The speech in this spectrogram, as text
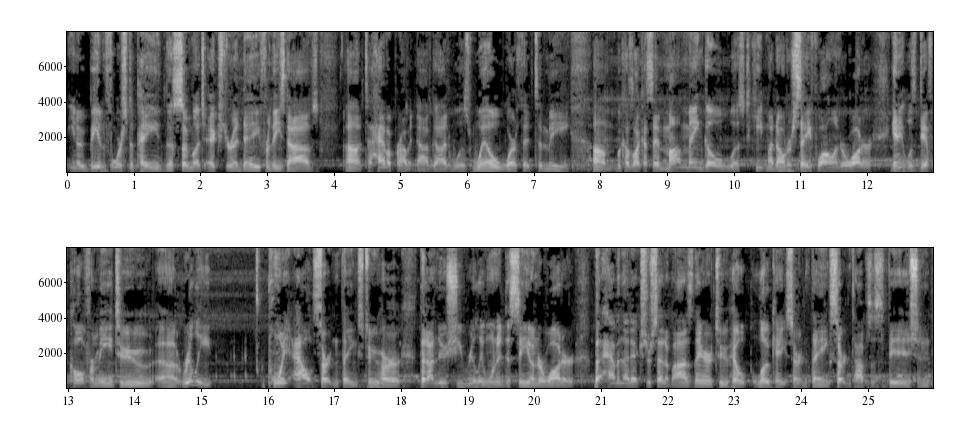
you know being forced to pay the so much extra a day for these dives uh, to have a private dive guide was well worth it to me. Um, because, like I said, my main goal was to keep my daughter safe while underwater, and it was difficult for me to uh, really point out certain things to her that I knew she really wanted to see underwater. But having that extra set of eyes there to help locate certain things, certain types of fish, and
